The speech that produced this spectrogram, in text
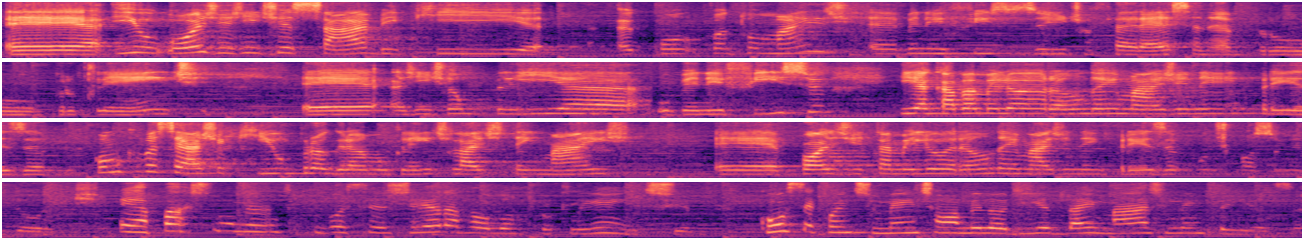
É, e hoje a gente sabe que é, quanto mais é, benefícios a gente oferece né, para o cliente, é, a gente amplia o benefício e acaba melhorando a imagem da empresa. Como que você acha que o programa o Cliente Light tem mais é, pode estar melhorando a imagem da empresa com os consumidores? É, a partir do momento que você gera valor para o cliente, consequentemente é uma melhoria da imagem da empresa.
